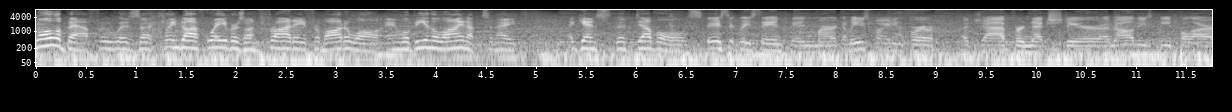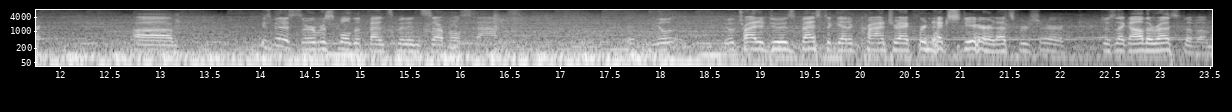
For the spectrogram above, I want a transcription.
Goloubef, who was uh, claimed off waivers on Friday from Ottawa and will be in the lineup tonight against the Devils. Basically, same thing, Mark. I mean, he's fighting for a job for next year. I mean, all these people are. Uh, he's been a serviceable defenseman in several stops. He'll he'll try to do his best to get a contract for next year. That's for sure. Just like all the rest of them.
